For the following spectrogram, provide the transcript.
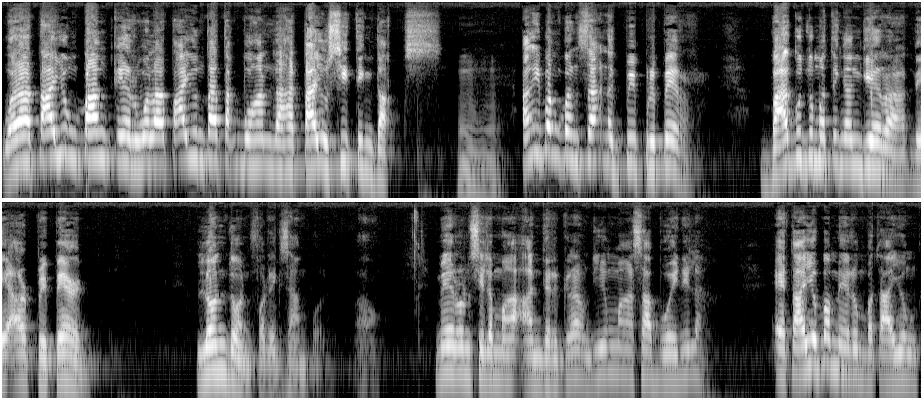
Wala tayong bunker, wala tayong tatakbuhan, lahat tayo sitting ducks. Mhm. Ang ibang bansa nagpe-prepare. Bago dumating ang gera, they are prepared. London, for example. Oh. Meron silang mga underground, yung mga subway nila. Eh tayo ba, meron ba tayong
